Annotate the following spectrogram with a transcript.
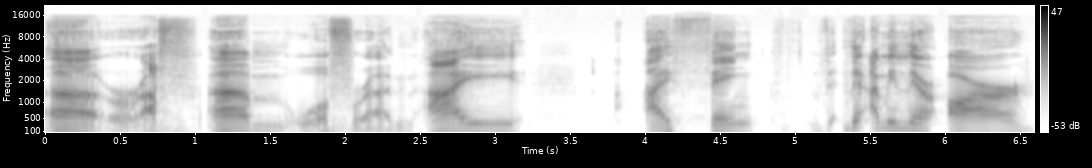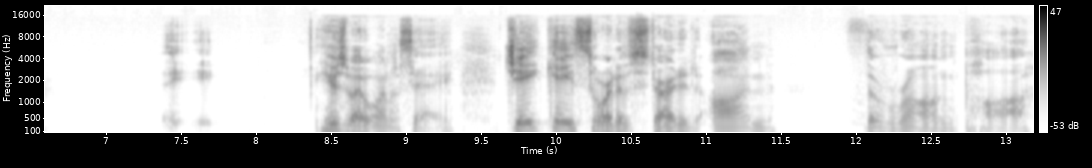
Uh, rough. Um, wolf run. I, I think. Th- I mean, there are. i- i- Here's what I want to say. J.K. sort of started on the wrong paw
